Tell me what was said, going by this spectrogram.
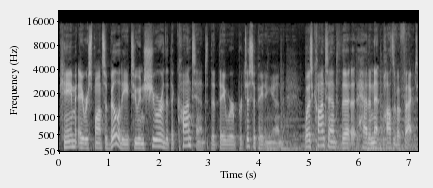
came a responsibility to ensure that the content that they were participating in was content that had a net positive effect.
